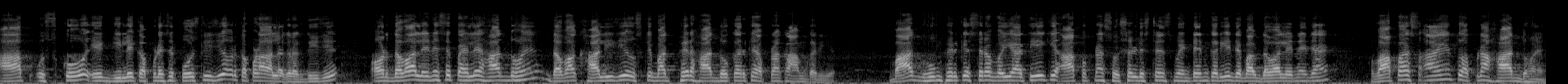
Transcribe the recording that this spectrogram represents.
आप उसको एक गीले कपड़े से पोंछ लीजिए और कपड़ा अलग रख दीजिए और दवा लेने से पहले हाथ धोएँ, दवा खा लीजिए, उसके बाद फिर हाथ धो करके अपना काम करिए। बात घूम फिर के सिर्फ़ वही आती है कि आप अपना सोशल डिस्टेंस मेंटेन करिए, जब आप दवा लेने जाएँ, वापस आए तो अपना हाथ धोएँ।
